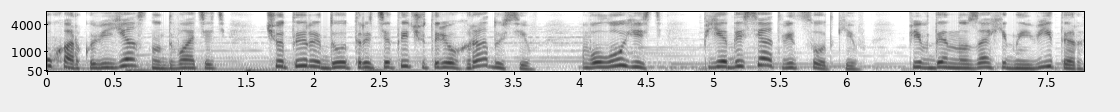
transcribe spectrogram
У Харкові ясно 24 до 34 градусів, вологість 50%, південно-західний вітер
